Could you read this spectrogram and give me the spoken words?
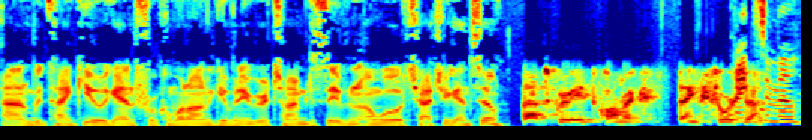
and we thank you again for coming on and giving you your time this evening, and we'll chat to you again soon. That's great, Cormac. Thanks, Saoirse. Thanks, Emil.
